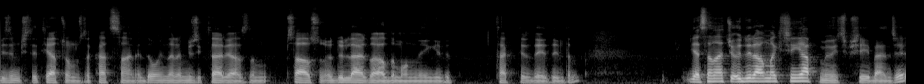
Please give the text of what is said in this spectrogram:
bizim işte tiyatromuzda kaç sahnede oyunlara müzikler yazdım. Sağ olsun ödüller de aldım onunla ilgili. Takdir de edildim. Ya sanatçı ödül almak için yapmıyor hiçbir şeyi bence.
